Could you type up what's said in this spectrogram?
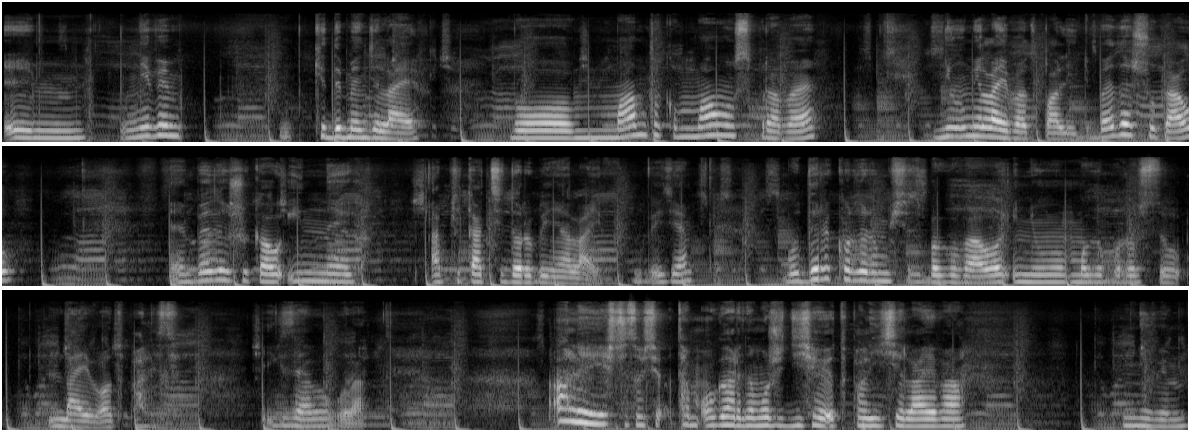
em, nie wiem, kiedy będzie live, bo mam taką małą sprawę, nie umiem live odpalić. Będę szukał, e, będę szukał innych aplikacji do robienia live, wiecie? Bo do rekorderu mi się zbagowało i nie mogę po prostu live odpalić. XD w ogóle. Ale jeszcze coś tam ogarnę, może dzisiaj odpalicie live'a. Nie wiem.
